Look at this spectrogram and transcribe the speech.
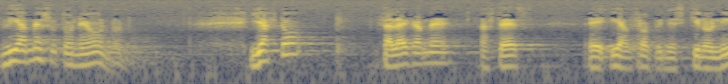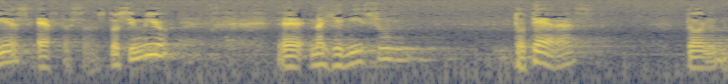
διαμέσου των αιώνων. Γι' αυτό θα λέγαμε αυτές ε, οι ανθρώπινες κοινωνίες έφτασαν στο σημείο ε, να γεννήσουν το τέρας των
